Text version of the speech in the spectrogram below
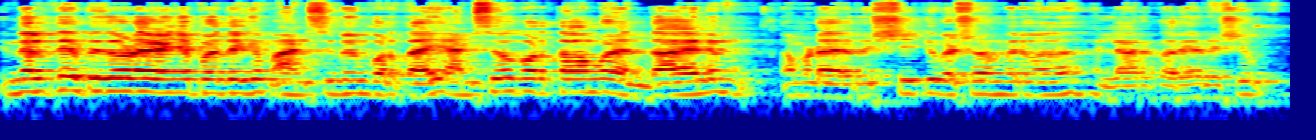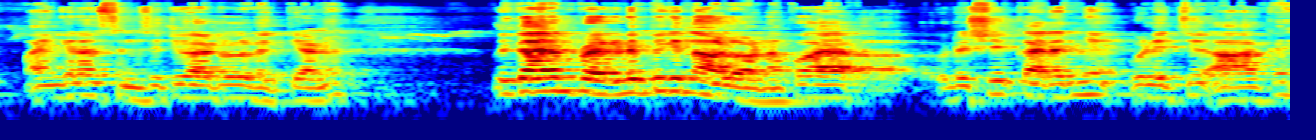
ഇന്നലത്തെ എപ്പിസോഡ് കഴിഞ്ഞപ്പോഴത്തേക്കും അൻസിബയും പുറത്തായി. അൻസിബ പുറത്താകുമ്പോൾ എന്തായാലും നമ്മുടെ ഋഷിക്ക് വിഷമം വരുമെന്ന് എല്ലാവർക്കും അറിയാം. ഋഷി ഭയങ്കര സെൻസിറ്റീവ് ആയിട്ടുള്ള വ്യക്തിയാണ്. വികാരം പ്രകടിപ്പിക്കുന്ന ആളുമാണ്. അപ്പോൾ ഋഷി കരഞ്ഞ് വിളിച്ച് ആകെ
